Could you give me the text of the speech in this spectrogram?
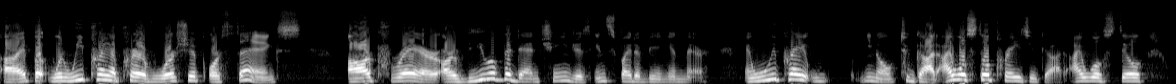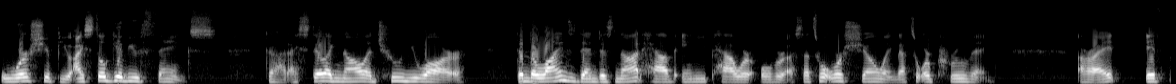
All right? But when we pray a prayer of worship or thanks our prayer our view of the den changes in spite of being in there. And when we pray you know to god i will still praise you god. I will still worship you. I still give you thanks god. I still acknowledge who you are then the lion's den does not have any power over us. That's what we're showing. That's what we're proving. All right? If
